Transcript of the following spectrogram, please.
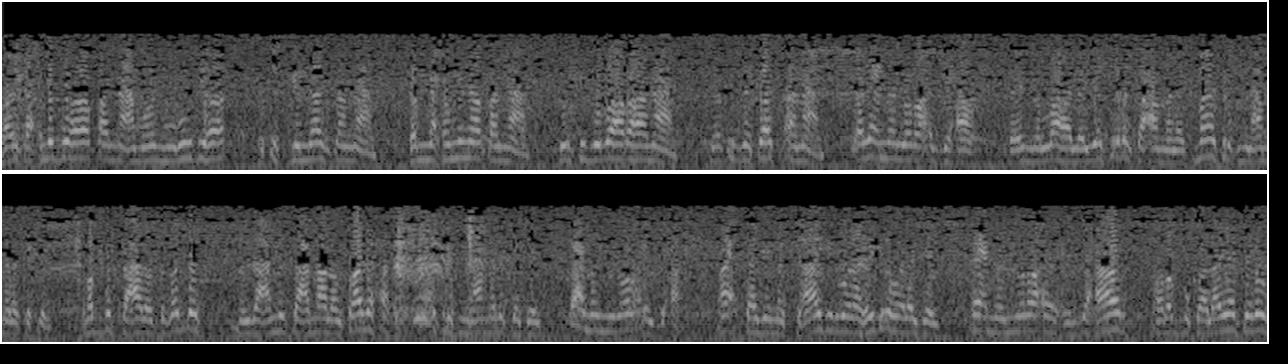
قال تحلبها؟ قال نعم. ومن ورودها؟ وتسقي الناس؟ قال نعم. تمنح منها؟ قال نعم. تركب ظهرها؟ نعم. تعطي زكاتها نعم قال اعمل وراء البحار فإن الله لن يترك عملك ما يترك من عملك شيء. ربك تعالى وتقدس إذا عملت اعمالا صالحة ما يترك من عملك شيء. اعمل من وراء البحار. ما يحتاج إنك تهاجر ولا هجرة ولا شيء. اعمل من وراء البحار وربك لا يترك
